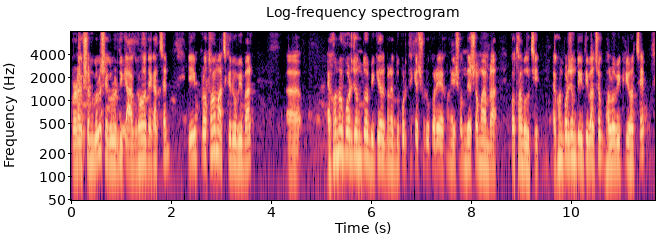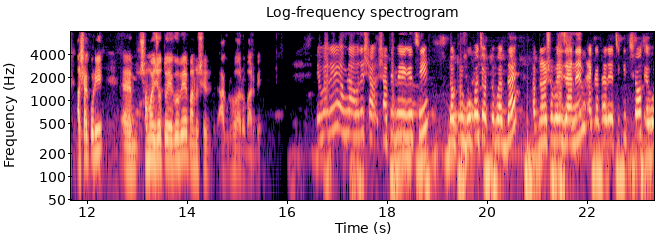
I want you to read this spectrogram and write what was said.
প্রোডাকশনগুলো সেগুলোর দিকে আগ্রহ দেখাচ্ছেন। এই প্রথম আজকে রবিবার এখনও পর্যন্ত বিকেল মানে দুপুর থেকে শুরু করে এখন এই সন্ধ্যের সময় আমরা কথা বলছি। এখন পর্যন্ত ইতিবাচক, ভালো বিক্রি হচ্ছে। আশা করি সময় যত এগোবে, মানুষের আগ্রহ আরও বাড়বে। এবারে আমরা আমাদের সাথে পেয়ে গেছি ডক্টর গোপা চট্টোপাধ্যায়। আপনারা সবাই জানেন, একাধারে চিকিৎসক এবং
